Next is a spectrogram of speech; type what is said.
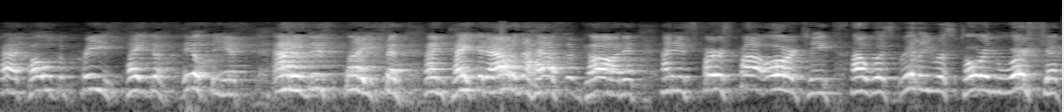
uh, told the priests, take the filthiness out of this place and, and take it out of the house of God. And, and his first priority uh, was really restoring worship.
